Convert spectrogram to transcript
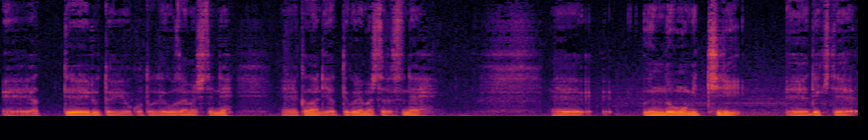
えー、やってているということでございましてね、えー、かなりやってくれましたですね、えー、運動もみっちり、えー、できて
